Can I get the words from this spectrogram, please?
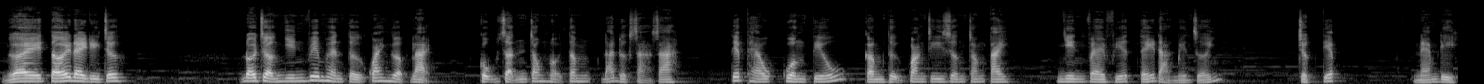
Người tới đây đi chứ. Đội trưởng nhìn viêm huyền tử quay ngược lại, cũng giận trong nội tâm đã được xả ra. Tiếp theo cuồng tiếu cầm tự quang chi dương trong tay, nhìn về phía tế đàn bên dưới. Trực tiếp ném đi.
